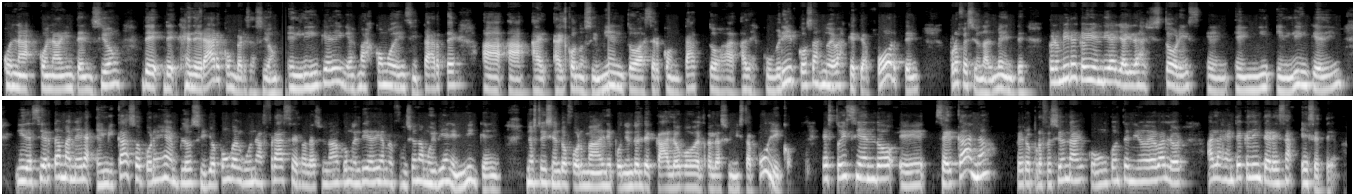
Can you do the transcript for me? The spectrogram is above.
con la, con la intención de, generar conversación. En LinkedIn es más como de incitarte al conocimiento, a hacer contactos, a, descubrir cosas nuevas que te aporten profesionalmente. Pero mire que hoy en día ya hay las stories en, en, LinkedIn y de cierta manera, en mi caso, por ejemplo, si yo pongo alguna frase relacionada con el día a día, me funciona muy bien en LinkedIn. No estoy siendo formal ni poniendo el decálogo del relacionista público. Estoy siendo eh, cercana pero profesional, con un contenido de valor a la gente que le interesa ese tema.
